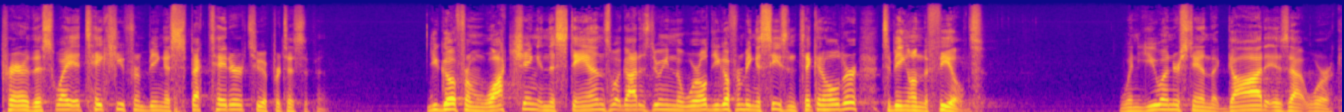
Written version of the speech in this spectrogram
prayer this way, it takes you from being a spectator to a participant. You go from watching in the stands what God is doing in the world, you go from being a season ticket holder to being on the field. When you understand that God is at work,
